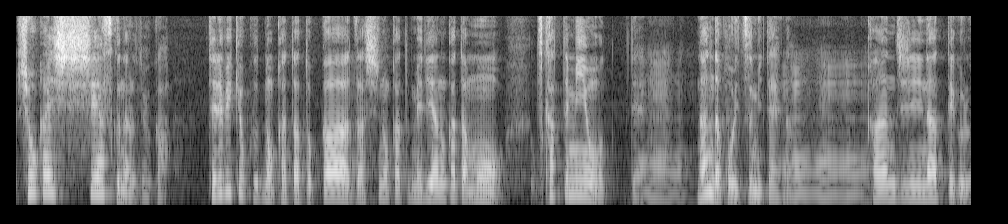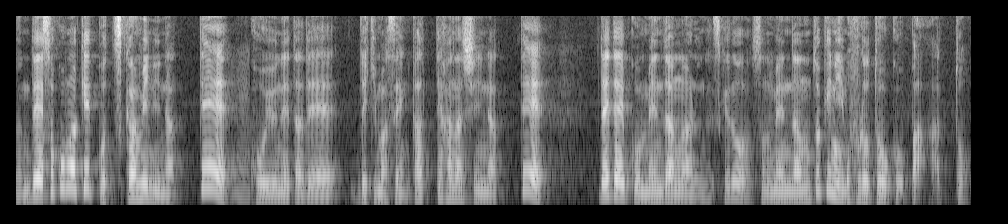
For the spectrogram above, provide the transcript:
紹介しやすくなるというかテレビ局の方とか雑誌の方メディアの方も使ってみようって、うん。なんだこいつみたいな感じになってくるんでそこが結構つかみになって、うん。こういうネタでできませんかって話になって大体こう面談があるんですけどその面談の時にお風呂トークをバーッと。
